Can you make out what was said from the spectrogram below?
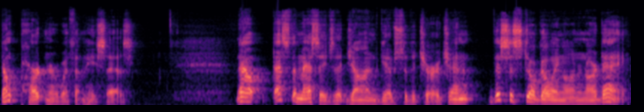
Don't partner with them, he says. Now, that's the message that John gives to the church, and this is still going on in our day.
